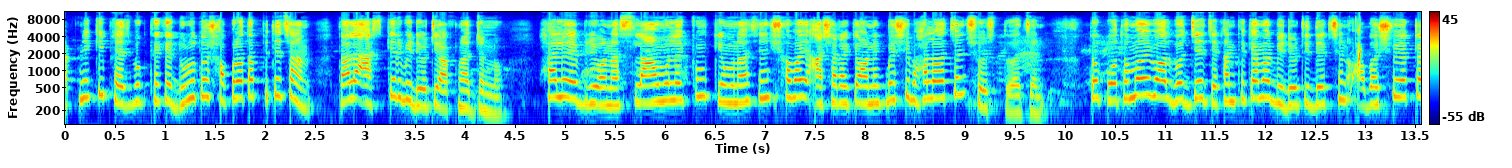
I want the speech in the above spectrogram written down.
আপনি কি ফেসবুক থেকে দ্রুত সফলতা পেতে চান? তাহলে আজকের ভিডিওটি আপনার জন্য। হ্যালো এভরিওয়ান আসসালামু আলাইকুম। কেমন আছেন সবাই? আশা রাখি অনেক বেশি ভালো আছেন, সুস্থ আছেন। তো প্রথমেই বলব যে যেখান থেকে আমার ভিডিওটি দেখছেন, অবশ্যই একটা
